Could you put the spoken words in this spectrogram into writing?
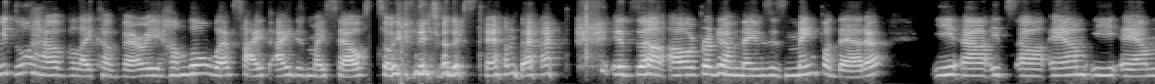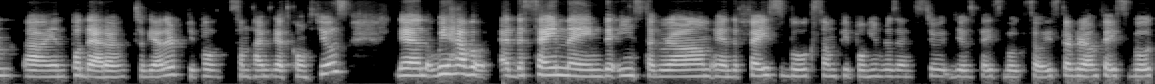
we do have like a very humble website. I did myself, so you need to understand that. It's uh, our program names is Mempodera. Uh, it's uh, M E M uh, and Podera together. People sometimes get confused. And we have uh, at the same name the Instagram and the Facebook. Some people in Brazil still use Facebook, so Instagram, Facebook,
